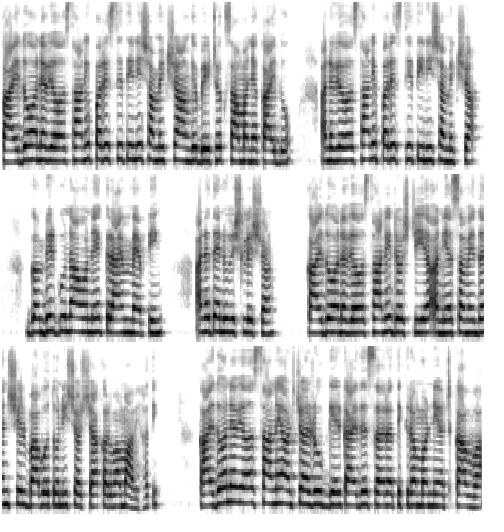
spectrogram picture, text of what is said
કાયદો અને વ્યવસ્થાની પરિસ્થિતિની સમીક્ષા અંગે બેઠક સામાન્ય કાયદો અને વ્યવસ્થાની પરિસ્થિતિની સમીક્ષા ગંભીર ગુનાઓને ક્રાઇમ મેપિંગ અને તેનું વિશ્લેષણ, કાયદો અને વ્યવસ્થાની દ્રષ્ટિએ અન્ય સંવેદનશીલ બાબતોની ચર્ચા કરવામાં આવી હતી. કાયદો અને વ્યવસ્થાને અડચણરૂપ ગેરકાયદેસર અતિક્રમણને અટકાવવા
